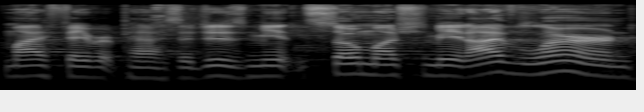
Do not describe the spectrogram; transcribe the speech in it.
my favorite passage. It has meant so much to me. And I've learned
